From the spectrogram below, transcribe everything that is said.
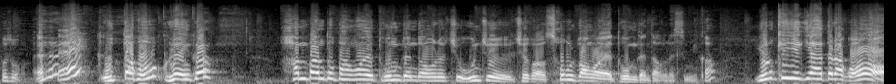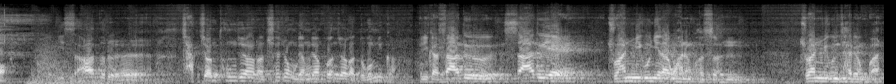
그래서 에? 에? 없다고? 그러니까 한반도 방어에 도움된다고 그랬지 언제 제가 서울 방어에 도움된다고 그랬습니까? 이렇게 얘기하더라고. 이 사드를 작전 통제하는 최종 명령권자가 누굽니까? 그러니까 사드 사드의 주한미군이라고 하는 것은 주한미군 사령관,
